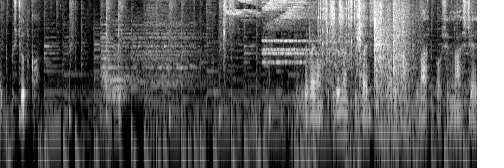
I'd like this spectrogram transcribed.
I puściutko. Wygrywający 17, 24, 2, 18.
